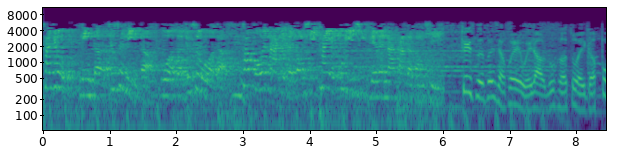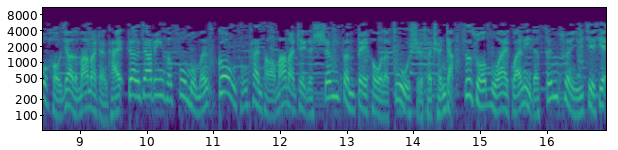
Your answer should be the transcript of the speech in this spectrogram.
他就你的就是你的，我的就是我的，他不会拿你的东西，他也不允许别人拿他的东西。这次分享会围绕如何做一个不吼叫的妈妈展开，让嘉宾和父母们共同探讨妈妈这个身份背后的故事和成长，思索母爱管理的分寸与界限。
